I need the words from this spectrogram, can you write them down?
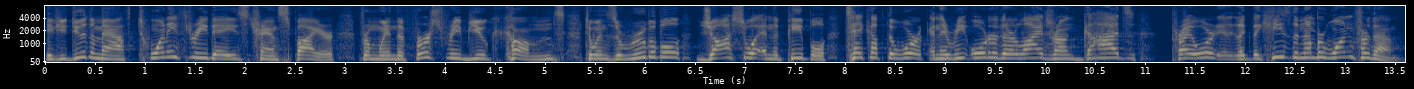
If you do the math, 23 days transpire from when the first rebuke comes to when Zerubbabel, Joshua, and the people take up the work and they reorder their lives around God's priority. Like, like he's the number one for them.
